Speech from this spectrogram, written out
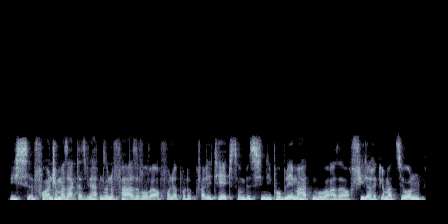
wie ich es vorhin schon mal sagte, also wir hatten so eine Phase, wo wir auch von der Produktqualität so ein bisschen die Probleme hatten, wo wir also auch viele Reklamationen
